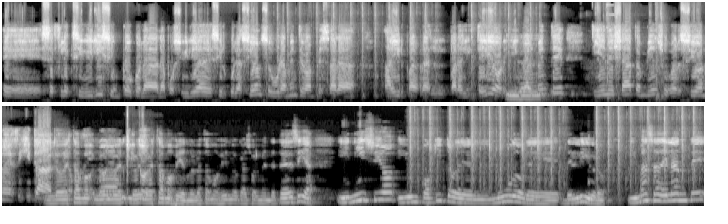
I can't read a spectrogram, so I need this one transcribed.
eh, se flexibilice un poco la, la posibilidad de circulación, seguramente va a empezar a, a ir para el, para el interior. Igualmente tiene ya también sus versiones digitales. Lo estamos, lo, estamos viendo, lo estamos viendo casualmente. Te decía, inicio y un poquito del nudo de, del libro. Y más adelante,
